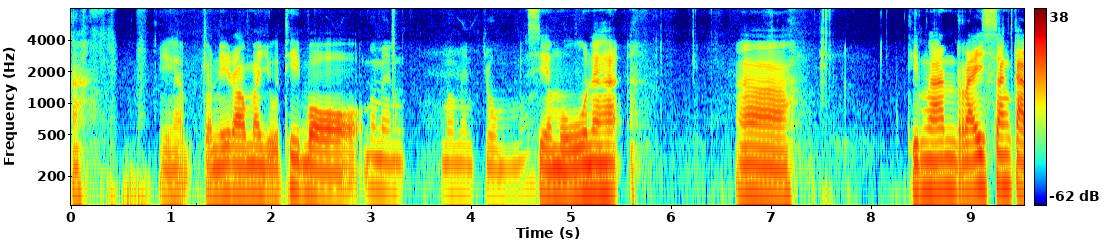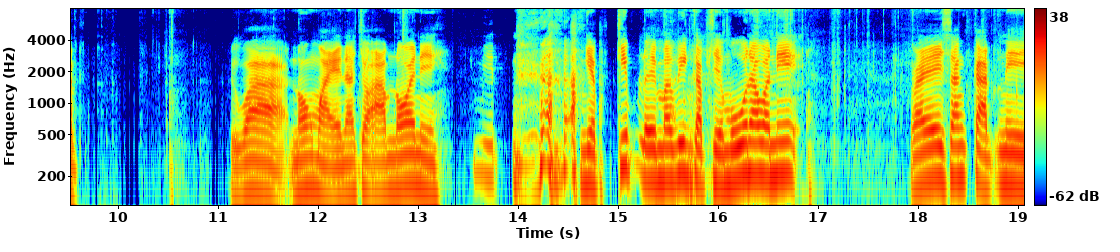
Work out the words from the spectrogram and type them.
อะนี่ครับ ตอนนี้เรามาอยู่ที่บ่อโมเมนโมเมนจมเสียหมูนะฮะอ่าทีมงานไร้สังกัด หรือว่าน้องใหม่นะเจ้าอามน้อยนี่มิดเงียบกิ๊บเลยมาวิ่งกับเสียหมูนะวันนี้ ไร้สังกัดนี่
